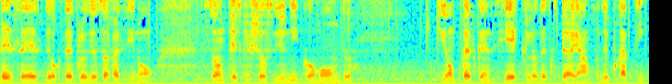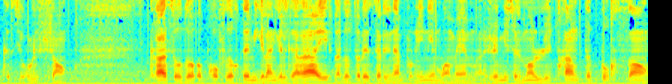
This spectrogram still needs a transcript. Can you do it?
DCS de Docteur Claudio Saracino sont quelque chose d'unique au monde, qui ont presque un siècle d'expérience, de pratique sur le champ. Grâce au, prof docteur Miguel Angel Garay, la doctoresse Serena Brunini et moi-même, j'ai mis seulement le 30%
